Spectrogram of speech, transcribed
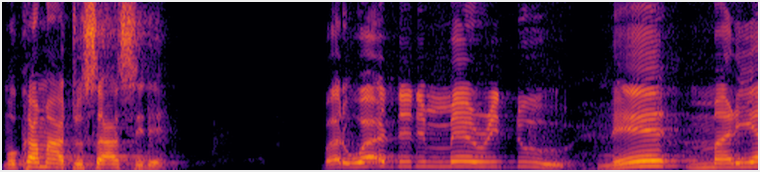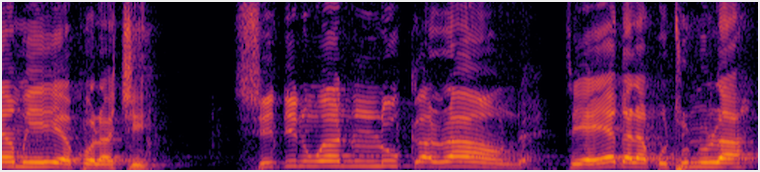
mukama atusaasire But what did Mary do? naye maliyamu ye yakola ki She didn't want to look around. teyayagala kutunula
